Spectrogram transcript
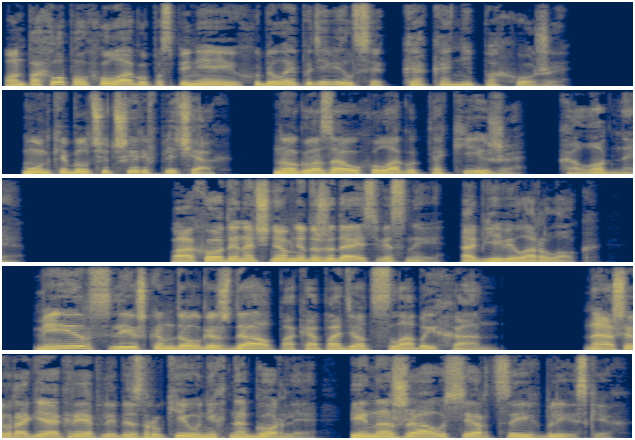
Он похлопал Хулагу по спине, и Хубилай подивился, как они похожи. Мунке был чуть шире в плечах, но глаза у Хулагу такие же, холодные. «Походы начнем, не дожидаясь весны», — объявил Орлок. «Мир слишком долго ждал, пока падет слабый хан. Наши враги окрепли, без руки у них на горле и ножа у сердца их близких.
